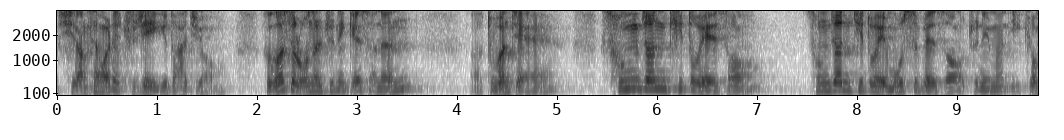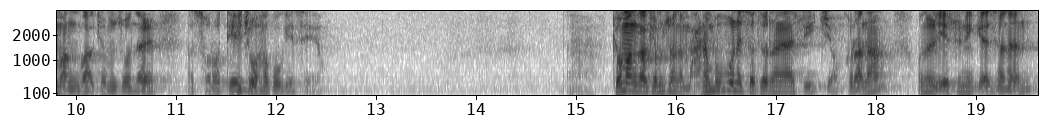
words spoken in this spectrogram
신앙생활의 주제이기도 하죠. 그것을 오늘 주님께서는 어, 두 번째 성전 기도에서 성전 기도의 모습에서 주님은 이 교만과 겸손을 서로 대조하고 계세요. 교만과 겸손은 많은 부분에서 드러날 수 있죠. 그러나 오늘 예수님께서는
